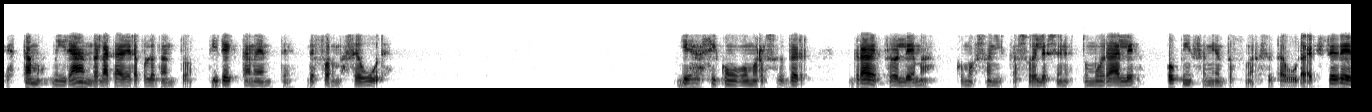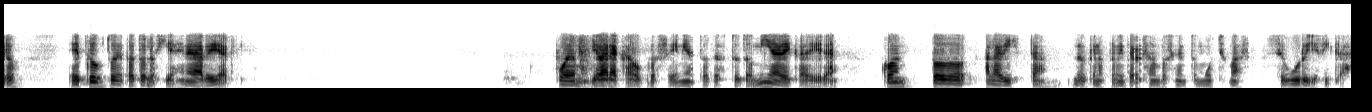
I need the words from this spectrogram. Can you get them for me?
Estamos mirando la cadera, por lo tanto, directamente de forma segura y es así como podemos resolver graves problemas como son el caso de lesiones tumorales o pinzamientos femoroacetabular severos eh, producto de patologías en edad pediátrica. podemos llevar a cabo procedimientos de osteotomía de cadera con todo a la vista, lo que nos permite realizar un procedimiento mucho más seguro y eficaz.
